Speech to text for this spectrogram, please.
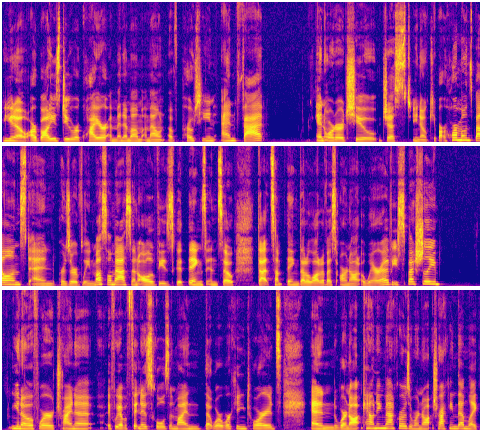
you know our bodies do require a minimum amount of protein and fat in order to just, you know, keep our hormones balanced and preserve lean muscle mass and all of these good things. And so that's something that a lot of us are not aware of, especially you know, if we're trying to, if we have a fitness goals in mind that we're working towards and we're not counting macros or we're not tracking them, like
